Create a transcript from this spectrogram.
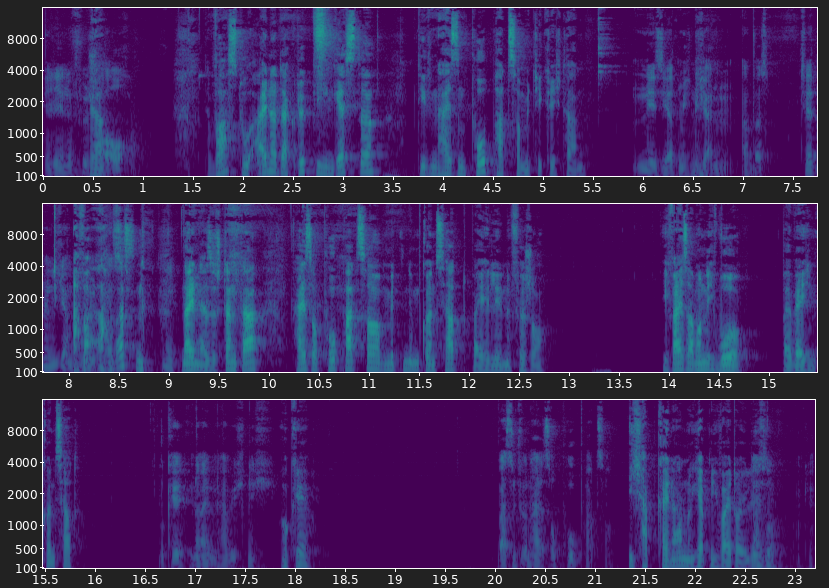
Helene Fischer Ja. auch. Warst du einer der glücklichen Gäste, die den heißen Po-Patzer mitgekriegt haben? Nee, sie hat mich nicht an. Ah, was? Sie hat mich nicht am Aber ach, was? Nee. Nein, also stand da heißer Po-Patzer mitten im Konzert bei Helene Fischer. Ich weiß aber nicht wo, bei welchem Konzert. Okay, nein, habe ich nicht. Okay. Was denn für ein heißer Popatzer? Ich habe keine Ahnung, ich habe nicht weitergelesen. Achso, okay.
